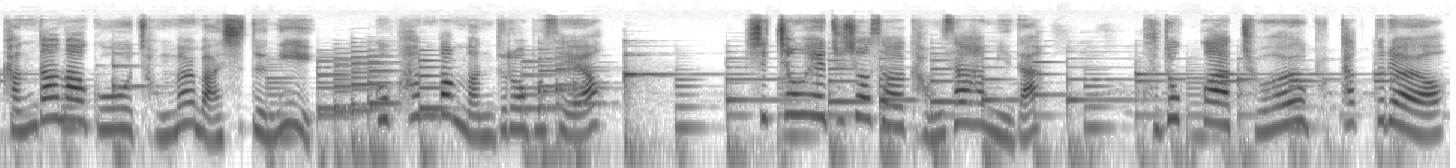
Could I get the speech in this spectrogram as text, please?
간단하고 정말 맛있으니 꼭 한번 만들어 보세요. 시청해주셔서 감사합니다. 구독과 좋아요 부탁드려요.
